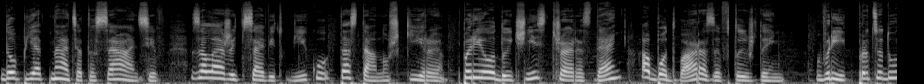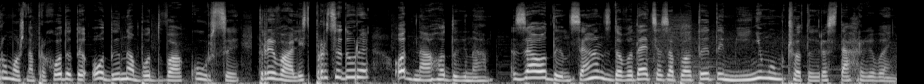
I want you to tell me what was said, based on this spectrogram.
до 15 сеансів. Залежить все від віку та стану шкіри. Періодичність через день або два рази в тиждень. В рік процедуру можна проходити один або два курси. Тривалість процедури одна година. За один сеанс доведеться заплатити мінімум 400 гривень.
